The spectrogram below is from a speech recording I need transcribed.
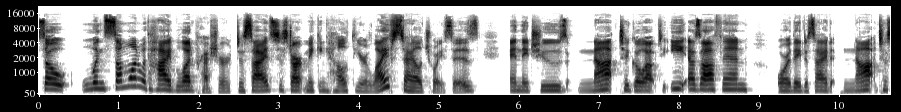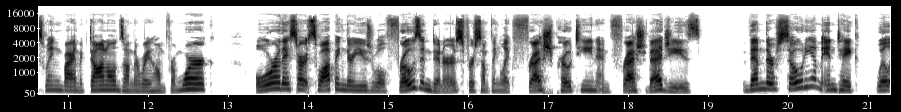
So, when someone with high blood pressure decides to start making healthier lifestyle choices and they choose not to go out to eat as often, or they decide not to swing by McDonald's on their way home from work, or they start swapping their usual frozen dinners for something like fresh protein and fresh veggies, then their sodium intake will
